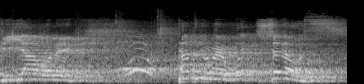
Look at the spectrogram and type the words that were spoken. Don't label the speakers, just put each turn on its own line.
Diabolik. Tanzgruppe White Shadows.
